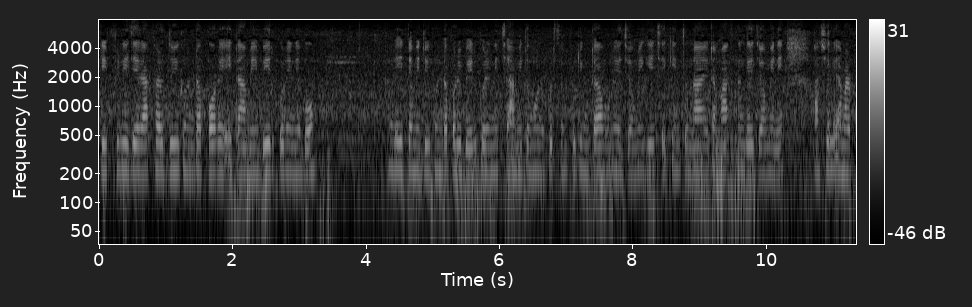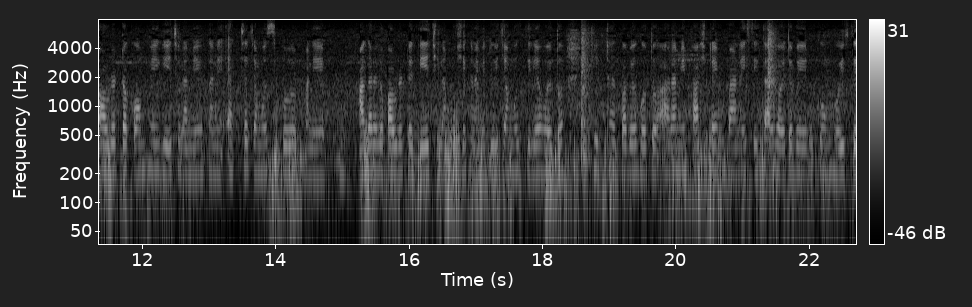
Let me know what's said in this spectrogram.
ডিপ ফ্রিজে রাখার দুই ঘণ্টা পরে এটা আমি বের করে নেব। আর এইটা আমি দুই ঘণ্টা পরে বের করে নিচ্ছি। আমি তো মনে করছিলাম পুডিংটা মনে হয় জমে গিয়েছে, কিন্তু না, এটা মাঝখান দিয়ে জমে নেই আসলে আমার পাউডারটা কম হয়ে গিয়েছিল। আমি ওখানে এক চা চামচ মানে আগার আগে পাউডারটা দিয়েছিলাম, সেখানে আমি দুই চামচ দিলে হয়তো ঠিকঠাকভাবে হতো। আর আমি ফার্স্ট টাইম বানাইছি, তাই হয়তো বা এরকম হয়েছে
